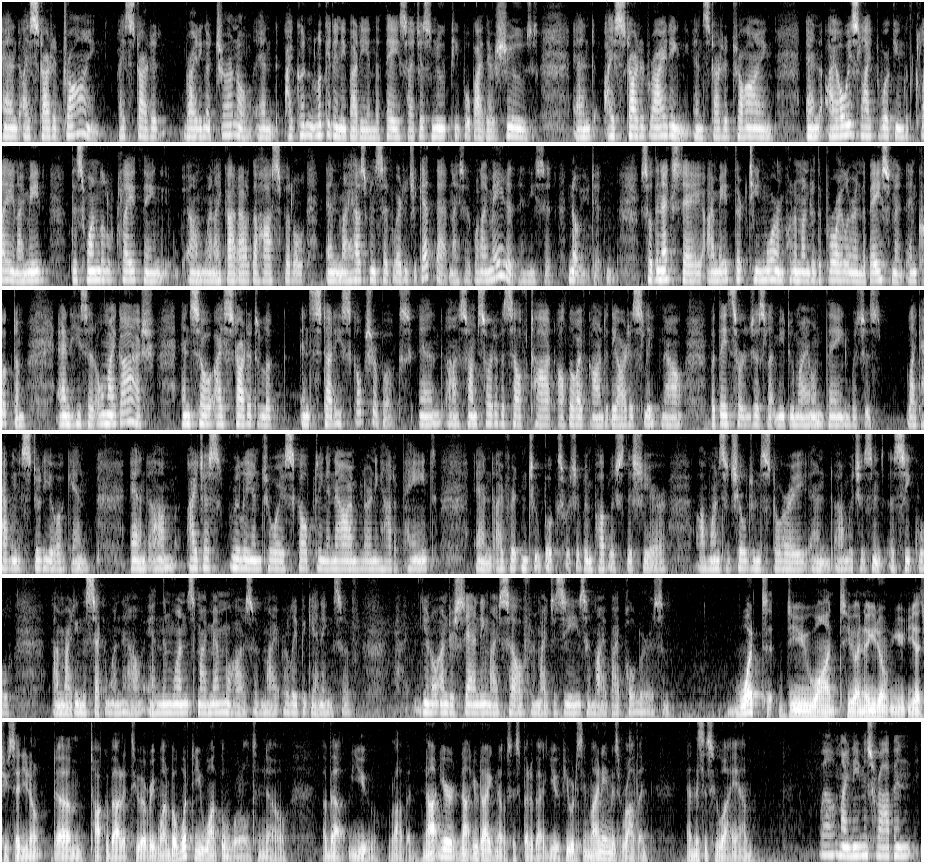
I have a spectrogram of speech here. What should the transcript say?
And I started drawing. I started writing a journal, and I couldn't look at anybody in the face. I just knew people by their shoes. And I started writing and started drawing. And I always liked working with clay, and I made this one little clay thing um, when I got out of the hospital. And my husband said, Where did you get that? And I said, Well, I made it. And he said, No, you didn't. So the next day, I made 13 more and put them under the broiler in the basement and cooked them. And he said, Oh my gosh. And so I started to look and study sculpture books. And uh, so I'm sort of a self taught, although I've gone to the Artists League now, but they sort of just let me do my own thing, which is like having a studio again. And um, I just really enjoy sculpting, and now I'm learning how to paint. And I've written two books which have been published this year. Um, one's a children's story, and um, which is a sequel. I'm writing the second one now, and then one's my memoirs of my early beginnings of, you know, understanding myself and my disease and my bipolarism. What do you want to? I know you don't, you, as you said, you don't um, talk about it to everyone. But what do you want the world to know about you, Robin? Not your, not your diagnosis, but about you. If you were to say, "My name is Robin, and this is who I am." Well, my name is Robin,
